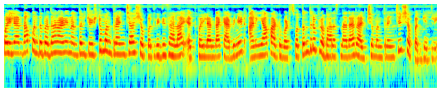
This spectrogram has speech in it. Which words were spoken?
पहिल्यांदा पंतप्रधान आणि नंतर ज्येष्ठ मंत्र्यांच्या शपथविधी झाला. यात पहिल्यांदा कॅबिनेट आणि या पाठोपाठ स्वतंत्र प्रभार असणाऱ्या राज्यमंत्र्यांची शपथ घेतली.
